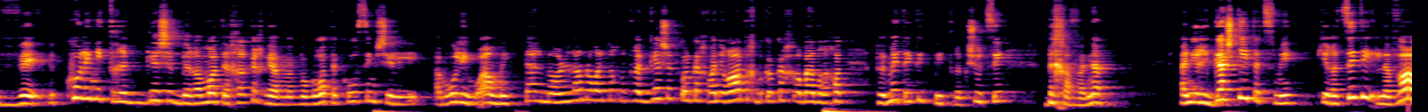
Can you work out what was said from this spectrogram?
וכולי מתרגשת ברמות, אחר כך גם בוגרות הקורסים שלי אמרו לי, וואו, מיטל, מעולם לא ראיתי אותך מתרגשת כל כך, ואני רואה אותך בכל כך הרבה הדרכות, באמת הייתי בהתרגשות שיא, בכוונה. אני ריגשתי את עצמי כי רציתי לבוא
